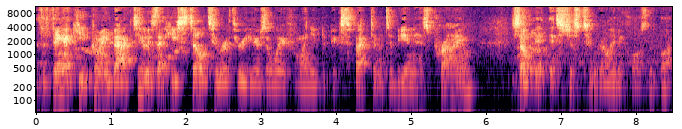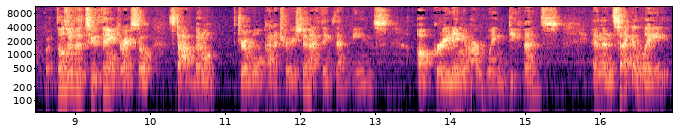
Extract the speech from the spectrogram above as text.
The thing I keep coming back to is that he's still two or three years away from when you'd expect him to be in his prime. So it, it's just too early to close the book. But those are the two things, right? So stop dribble penetration. I think that means upgrading our wing defense. And then secondly,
